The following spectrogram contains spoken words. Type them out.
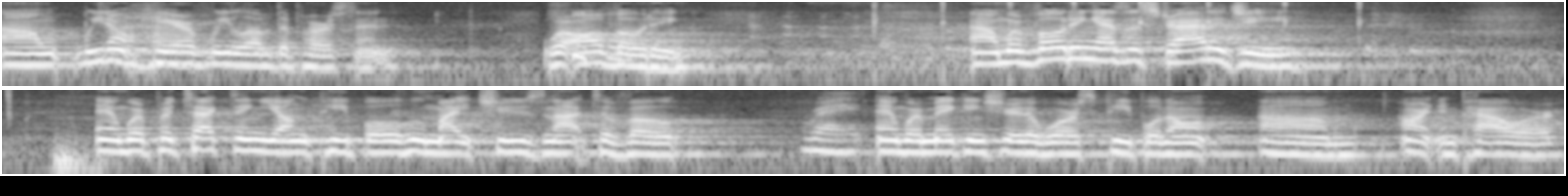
Um, we don't uh-huh. care if we love the person. We're all voting. Um, we're voting as a strategy, and we're protecting young people who might choose not to vote. Right. And we're making sure the worst people don't um, aren't in power,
